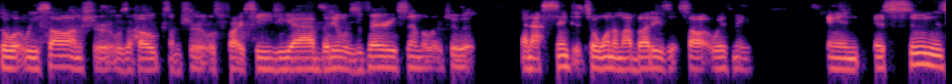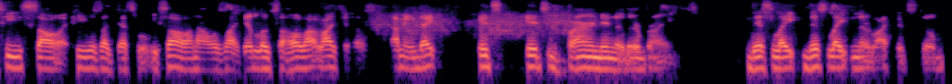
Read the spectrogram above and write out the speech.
to what we saw. I'm sure it was a hoax. I'm sure it was probably CGI, but it was very similar to it. And I sent it to one of my buddies that saw it with me. And as soon as he saw it, he was like, "That's what we saw." And I was like, "It looks a whole lot like it." I mean, they, it's it's burned into their brains. This late, this late in their life, it's still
